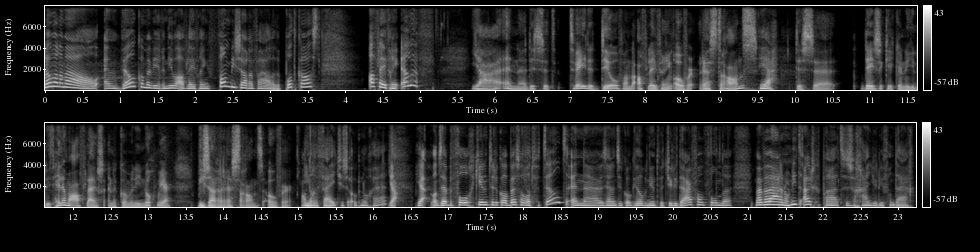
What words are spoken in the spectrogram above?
Hallo allemaal en welkom bij weer een nieuwe aflevering van Bizarre Verhalen, de podcast. Aflevering 11. Ja, en eh, dit is het tweede deel van de aflevering over restaurants. Ja, Dus eh, deze keer kunnen jullie het helemaal afluisteren en dan komen jullie nog meer bizarre restaurants over. andere feitjes ook nog hè? Ja. Ja, want we hebben vorige keer natuurlijk al best wel wat verteld en eh, we zijn natuurlijk ook heel benieuwd wat jullie daarvan vonden. Maar we waren nog niet uitgepraat, dus we gaan jullie vandaag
